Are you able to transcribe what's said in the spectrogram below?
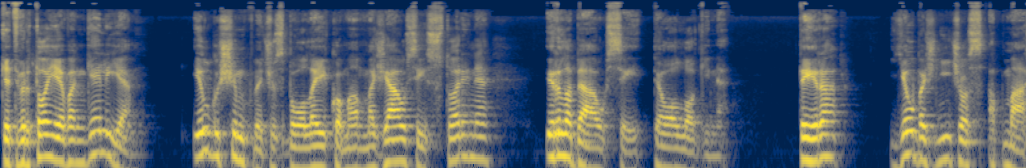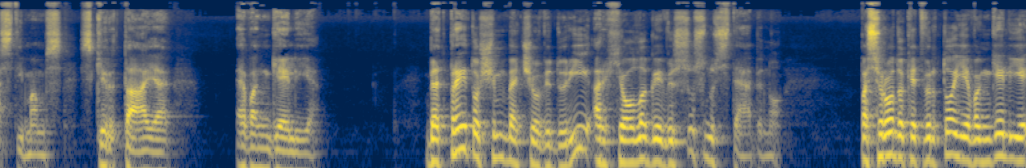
Ketvirtoji Evangelija ilgus šimtmečius buvo laikoma mažiausiai istorinė ir labiausiai teologinė. Tai yra jau bažnyčios apmąstymams skirtąją Evangeliją. Bet praeito šimtmečio vidury archeologai visus nustebino. Pasirodo, ketvirtoji Evangelija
